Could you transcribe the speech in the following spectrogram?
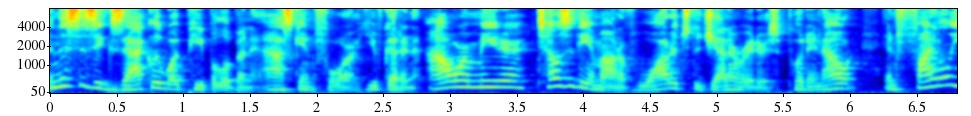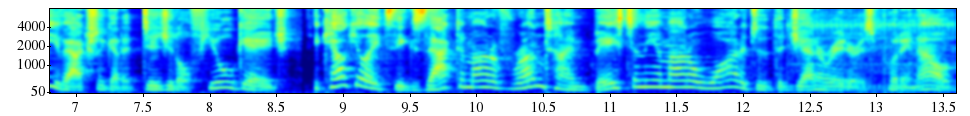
And this is exactly what people have been asking for. You've got an hour meter, tells you the amount of wattage the generator is putting out, and finally you've actually got a digital fuel gauge. It calculates the exact amount of runtime based on the amount of wattage that the generator is putting out.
